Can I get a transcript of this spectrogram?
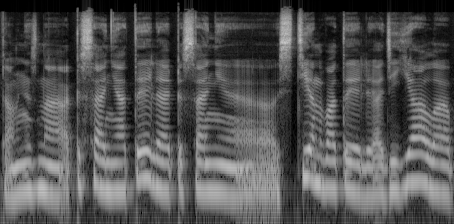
там, не знаю, описание отеля, описание э, стен в отеле, одеяло,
